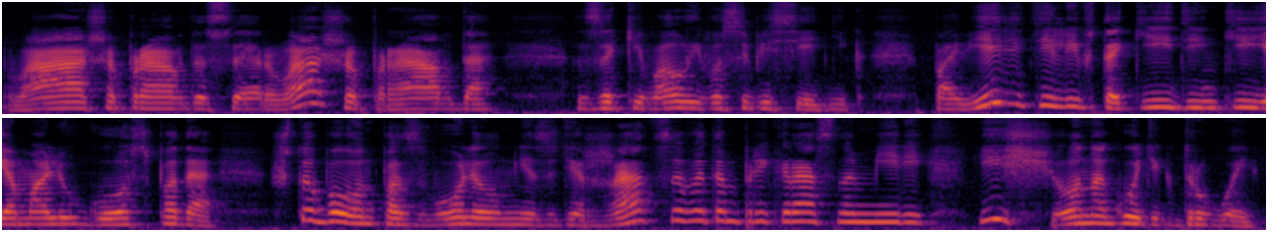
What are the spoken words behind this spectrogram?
«Ваша правда, сэр, ваша правда!» — закивал его собеседник. «Поверите ли, в такие деньки я молю Господа, чтобы он позволил мне задержаться в этом прекрасном мире еще на годик-другой?»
